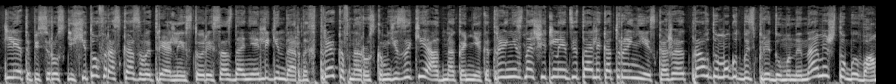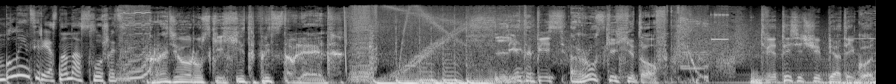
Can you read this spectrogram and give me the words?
Проект «Летопись русских хитов» рассказывает реальные истории создания легендарных треков на русском языке, однако некоторые незначительные детали, которые не искажают правду, могут быть придуманы нами, чтобы вам было интересно нас слушать. Радио «Русский хит» представляет. Летопись русских хитов. 2005 год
